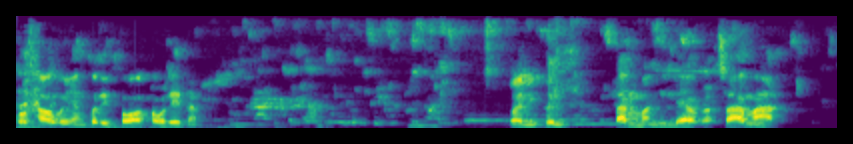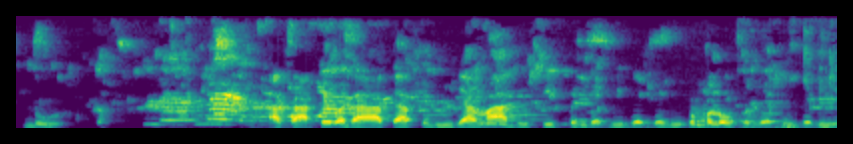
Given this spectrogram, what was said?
พวกเข้าก็ยังบริพอเขาได้นั่นตอนนี้เพิ่นตั้งมันนี่แล้วก็สามารถดูอากาศเทวดาจะเป็นยามาดูสิเป็นแบบนี้แบบนี้ก็มาโลกเป็นแบบนี้แบบนี้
